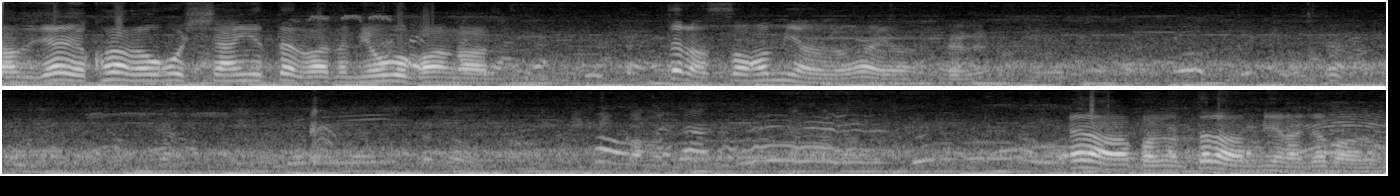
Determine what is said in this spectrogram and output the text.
ဒါဆိုရဲခုနကဟိုရှမ်းရတက်သွားတဲ့မျိုးဘောကတက်တော့စောမြတယ်အဲ့ရောတယ်လေအဲ့ဒါဘာလို့တက်တာမြင်လာကြပါလို့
